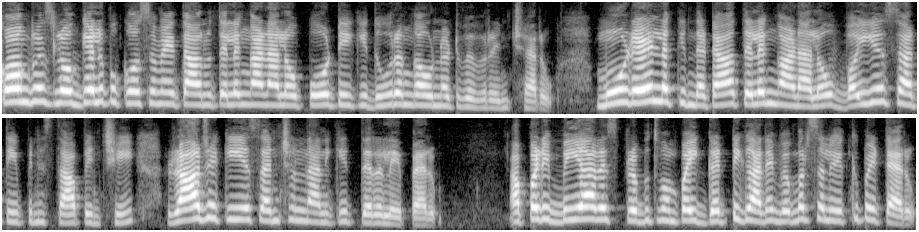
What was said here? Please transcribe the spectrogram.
కాంగ్రెస్లో గెలుపు కోసమే తాను తెలంగాణలో పోటీకి దూరంగా ఉన్నట్టు వివరించారు. మూడేళ్ళ కిందట తెలంగాణలో వైఎస్ఆర్టీపీని స్థాపించి రాజకీయ సంచలనానికి తెరలేపారు. అప్పటి బీఆర్ఎస్ ప్రభుత్వంపై గట్టిగానే విమర్శలు ఎక్కుపెట్టారు.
